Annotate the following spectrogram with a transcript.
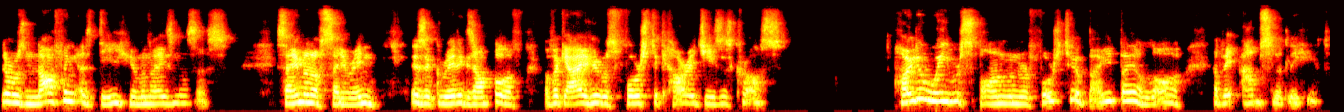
There was nothing as dehumanizing as this. Simon of Cyrene is a great example of, of a guy who was forced to carry Jesus' cross. How do we respond when we're forced to abide by a law that we absolutely hate?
